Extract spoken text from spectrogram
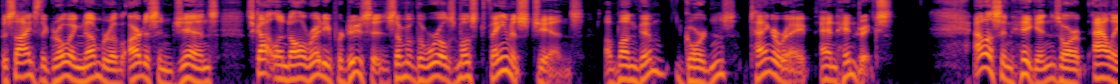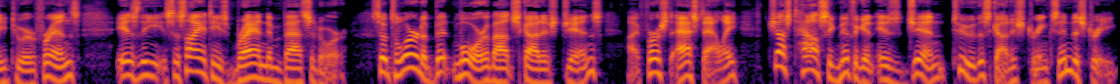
Besides the growing number of artisan gins, Scotland already produces some of the world's most famous gins, among them Gordon's, Tanqueray, and Hendrick's. Alison Higgins, or Allie to her friends, is the Society's brand ambassador. So, to learn a bit more about Scottish gins, I first asked Allie just how significant is gin to the Scottish drinks industry.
